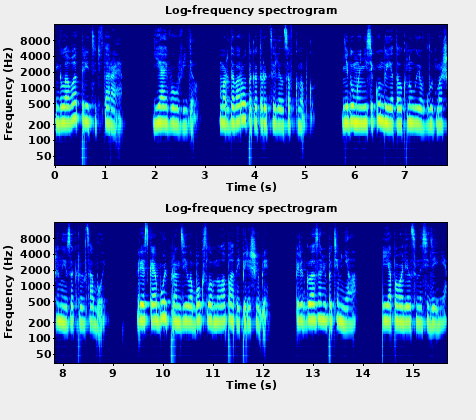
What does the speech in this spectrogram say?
Глава 32. Я его увидел. Мордоворота, который целился в кнопку. Не думая ни секунды, я толкнул ее вглубь машины и закрыл собой. Резкая боль пронзила бок, словно лопатой перешибли. Перед глазами потемнело, и я повалился на сиденье.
